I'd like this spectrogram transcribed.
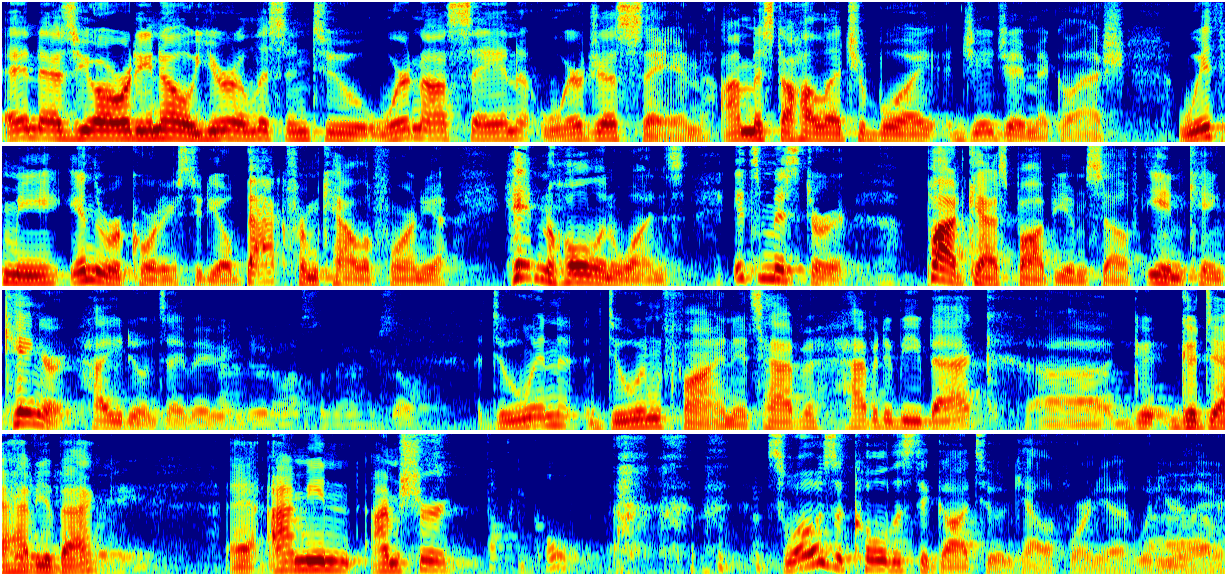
And as you already know, you're listening to We're Not Saying, We're Just Saying. I'm Mr. Holla at your boy, JJ McLash. With me in the recording studio, back from California, hitting hole in ones, it's Mr. Podcast Poppy himself, Ian King. Kinger, how you doing today, baby? I'm doing awesome, man. Yourself? Doing, doing fine. It's happy, happy to be back. Uh, good, good to have you back. Uh, I mean, I'm sure. It's fucking cold. so, what was the coldest it got to in California when you were there? Um,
